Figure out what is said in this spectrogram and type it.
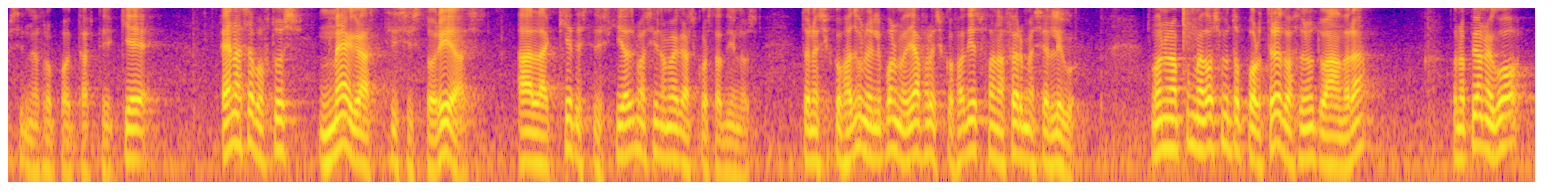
στην ανθρωπότητα αυτή. Και ένας από αυτούς μέγας της ιστορίας αλλά και της θρησκείας μας είναι ο Μέγας Κωνσταντίνος. Τον συκοφαντούν λοιπόν με διάφορες συκοφαντίες που θα αναφέρουμε σε λίγο. Μόνο να πούμε, δώσουμε το πορτρέτο αυτού του άνδρα, τον οποίο εγώ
